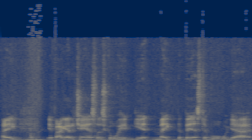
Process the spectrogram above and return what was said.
hey, if I got a chance, let's go ahead and get make the best of what we got.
